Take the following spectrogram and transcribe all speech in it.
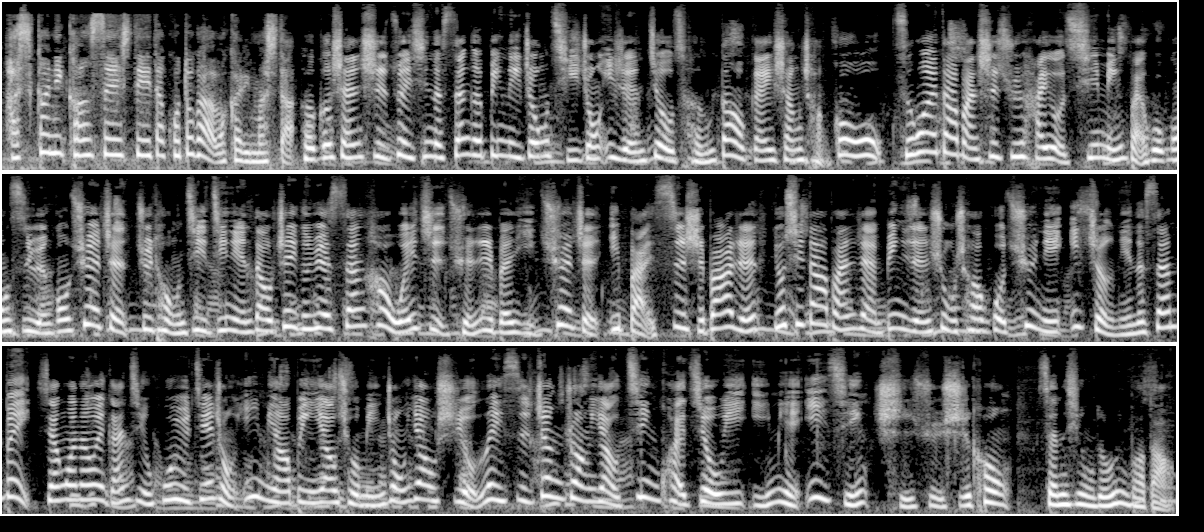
はしかに感染していたことが分かりました和歌山市最新的三个病例中，其中一人就曾到该商场购物。此外，大阪市区还有七名百货公司员工确诊。据统计，今年到这个月三号为止，全日本已确诊一百四十八人，尤其大阪染病人数超过去年一整年的三倍。相关单位赶紧呼吁接种疫苗，并要求民众要是有类似症状，要尽快就医，以免疫情。 持续失控。三立新闻的录音报道。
